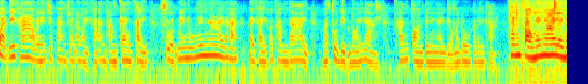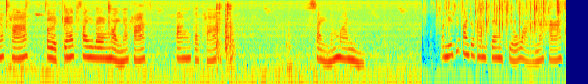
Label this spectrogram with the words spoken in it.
วัสดีค่ะ วันนี้เจ๊ปานชวนอร่อยกับการทำแกงไก่ สูตรเมนูง่ายๆนะคะ ใครๆก็ทำได้ วัตถุดิบน้อยอย่าง ขั้นตอนเป็นยังไงเดี๋ยวมาดูกันเลยค่ะ ขั้นตอนง่าย ๆเลยนะคะ เปิดแก๊สไฟแรงหน่อยนะคะ ตั้งกระทะ ใส่น้ำมัน วันนี้เจ๊ปานจะทำแกงเขียวหวานนะคะ ส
